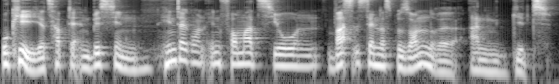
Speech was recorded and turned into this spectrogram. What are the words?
Okay, jetzt habt ihr ein bisschen Hintergrundinformationen. Was ist denn das Besondere an Git?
